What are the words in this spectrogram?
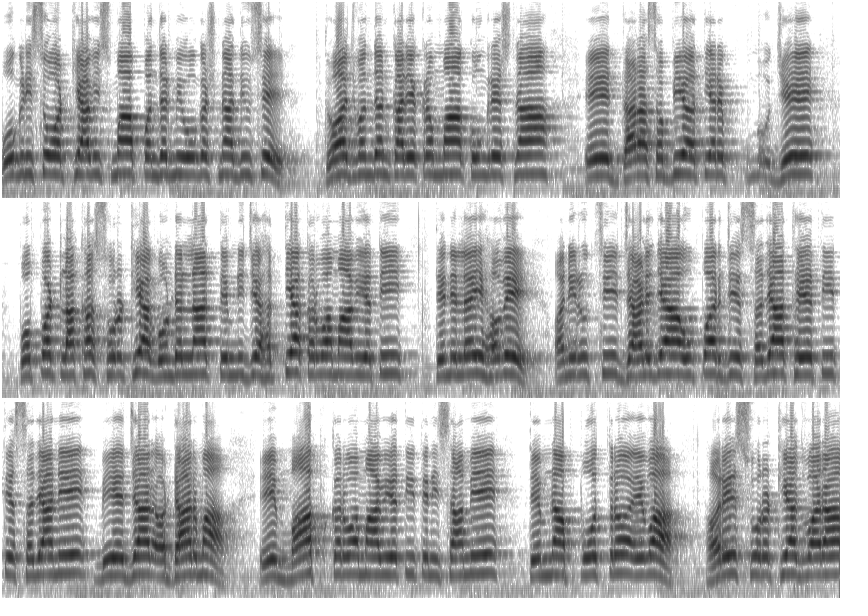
ઓગણીસો અઠ્યાવીસમાં પંદરમી ઓગસ્ટના દિવસે ધ્વજવંદન કાર્યક્રમમાં કોંગ્રેસના એ ધારાસભ્ય અત્યારે જે પોપટ લાખા સોરઠિયા ગોંડલના તેમની જે હત્યા કરવામાં આવી હતી તેને લઈ હવે અનિરુદ્ધસિંહ જાડેજા ઉપર જે સજા થઈ હતી તે સજાને બે હજાર અઢારમાં એ માફ કરવામાં આવી હતી. તેની સામે તેમના પૌત્ર એવા હરેશ સોરઠિયા દ્વારા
